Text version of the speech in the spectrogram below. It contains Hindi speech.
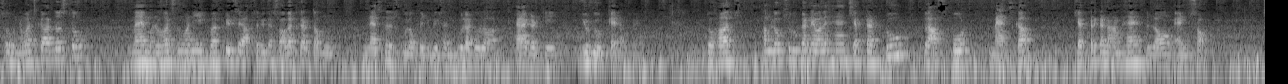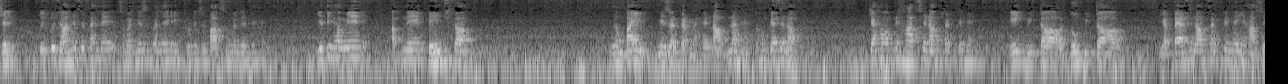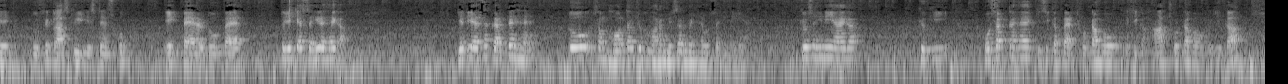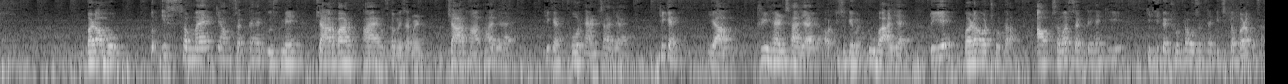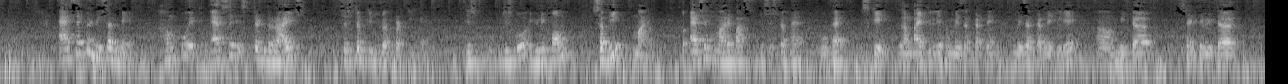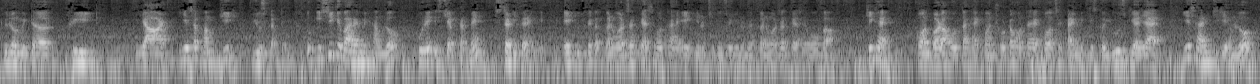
सो so, नमस्कार दोस्तों मैं मनोहर सुनवानी एक बार फिर से आप सभी का स्वागत करता हूँ national school of education Bulatola Khairagarh के यूट्यूब चैनल पे। तो आज हम लोग शुरू करने वाले हैं chapter two class four maths का। चैप्टर का नाम है लॉन्ग एंड शॉर्ट चलिए तो इसको जानने से पहले समझने से पहले एक छोटी सी बात समझ लेते हैं। यदि हमें अपने बेंच का लंबाई मेजर करना है, नापना है तो हम कैसे नापते हैं? क्या हम अपने हाथ से नाप सकते हैं? एक बीता दो बीता या पैर से नाप सकते हैं, यहाँ से दूसरे क्लास की डिस्टेंस को? एक पैर, दो पैर तो ये क्या सही रहेगा? यदि ऐसा करते हैं तो संभवतः जो हमारा मेज़रमेंट है वो सही नहीं आएगा क्यों सही नहीं आएगा? क्योंकि हो सकता है किसी का पैर छोटा हो, किसी का हाथ छोटा हो, किसी का बड़ा हो तो इस समय क्या हो सकता है कि उसमें चार बार आए उसका मेज़रमेंट चार हाथ आ जाए, ठीक है फोर हैंड्स आ जाए, ठीक है, या थ्री हैंड्स आ जाएगा और किसी के में टू आ जाए तो ये बड़ा और छोटा, आप समझ सकते हैं कि किसी का छोटा हो सकता है, किसी का बड़ा हो सकता है। ऐसे कंडीशन में हमको एक ऐसे स्टैंडर्डाइज सिस्टम की ज़रूरत पड़ती है जिस जिसको यूनिफॉर्म सभी माने तो ऐसे हमारे पास जो सिस्टम है वो है स्केल लंबाई के लिए हम मेजर करते हैं। मेजर करने के लिए आ, metre centimetre kilometre feet yard ये सब हम चीज़ यूज़ करते हैं। तो इसी के बारे में हम लोग पूरे इस चैप्टर में स्टडी करेंगे। एक दूसरे का कन्वर्जन कैसे होता है एक यूनिट से दूसरे यूनिट में कन्वर्जन कैसे होगा? ठीक है? कौन बड़ा होता है कौन छोटा होता है कौन से टाइम में किसका यूज़ किया जाए? ये सारी चीज़ें हम लोग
